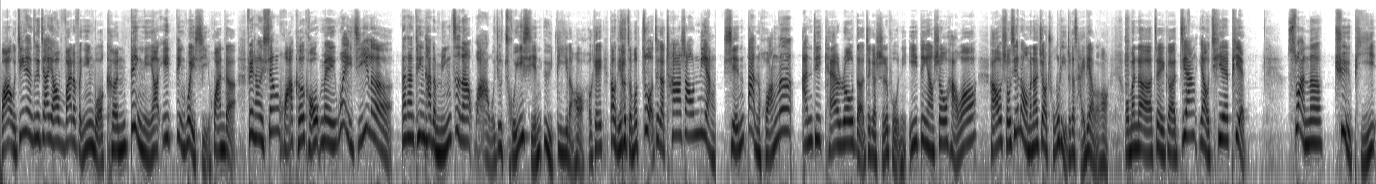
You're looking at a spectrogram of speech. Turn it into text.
哇，我今天这个佳肴 Violet 粉音，我肯定你要一定会喜欢的，非常香滑可口，美味极了。单单听它的名字呢，哇，我就垂涎欲滴了哈。OK，到底要怎么做这个叉烧酿咸蛋黄呢？Auntie Carol 的这个食谱你一定要收好哦。好，首先呢，我们呢就要处理这个材料了哈。我们的这个姜要切片，蒜呢去皮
